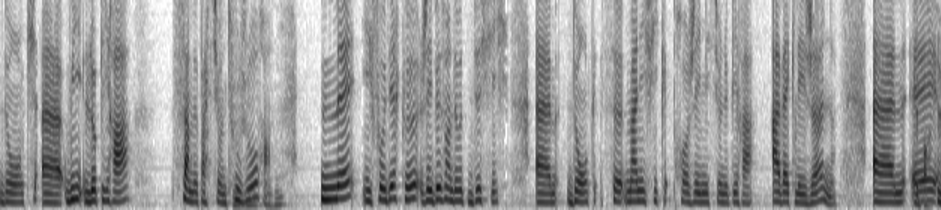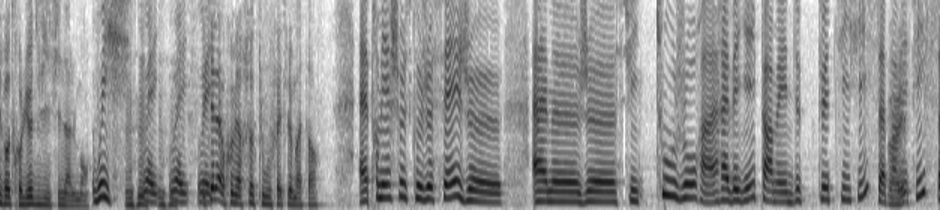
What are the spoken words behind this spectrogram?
donc oui, l'opéra, ça me passionne toujours. Mhm, mhm. Mais il faut dire que j'ai besoin d'autres défis. donc, ce magnifique projet Mission Opéra avec les jeunes. c'est partie de votre lieu de vie finalement. Oui, oui, oui, Et quelle est la première chose que vous faites le matin? Première chose que je fais, je, je suis toujours réveillée par mes deux petits-fils, par mes fils.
